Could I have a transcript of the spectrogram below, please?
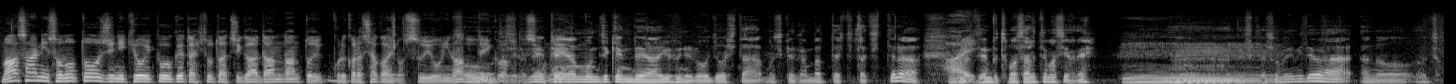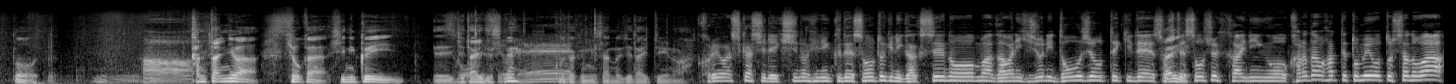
まさにその当時に教育を受けた人たちがだんだんとこれから社会の通用になっていくわけですよね、ね、天安門事件でああいうふうに籠城したもしくは頑張った人たちっていうのは、はい、全部飛ばされてますよね。うん。ですからその意味ではあのちょっと簡単には評価しにくい時代ですね、江沢民さんの時代というのは。これはしかし歴史の皮肉で、その時に学生のまあ側に非常に同情的で、そして総書記解任を体を張って止めようとしたのは、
